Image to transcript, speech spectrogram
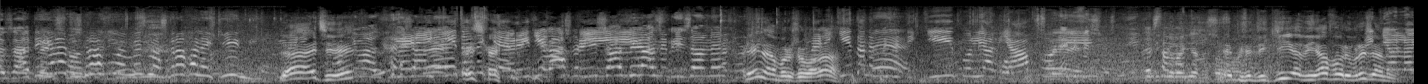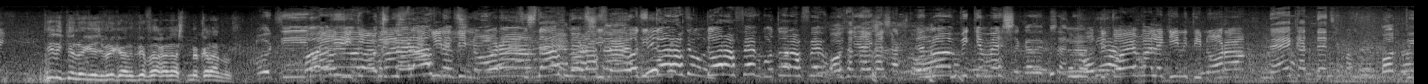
Ρώμαζαν Αντί για να τους γράφουμε εμείς, μας γράφανε εκείνοι. Α, έτσι, ε. Έτσι. Μερικοί μας βρίζανε. Έλα, μωρέ, σοβαρά. Μερικοί ήταν επιθετικοί, πολύ αδιάφοροι. Τι δικαιολογίας σα Επιθετικοί, αδιάφοροι βρίζανε. Τι δικαιολογίες βρήκανε, τι θα έκανε, ας πούμε, κράνος. Ότι το έβγαλαν εκείνη την ώρα. Στάθμευση. Ότι τώρα, τώρα φεύγω, τώρα φεύγω. Όχι, θα το έβαζαν τώρα. Ενώ μπήκε μέσα κατά ξανά. Ότι το έβγαλε εκείνη την ώρα. Ναι, κάτι τέτοιο. Ότι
